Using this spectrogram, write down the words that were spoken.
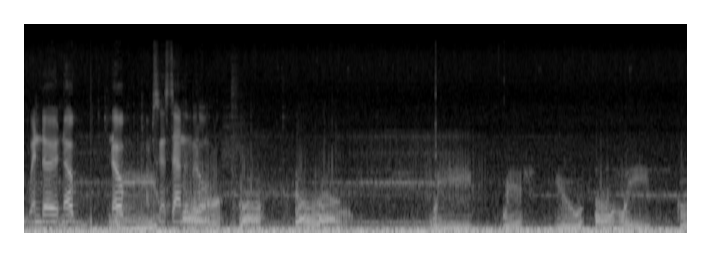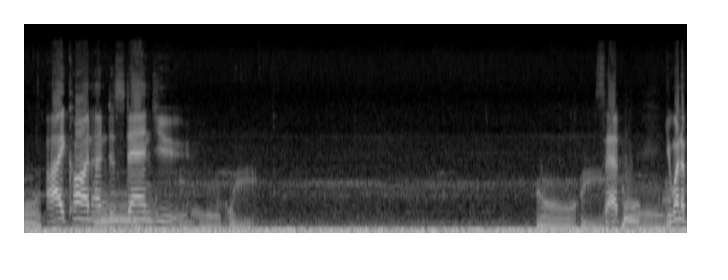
window. Nope. Nope. I'm just gonna stand in the middle. I can't understand you. Is that you want a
